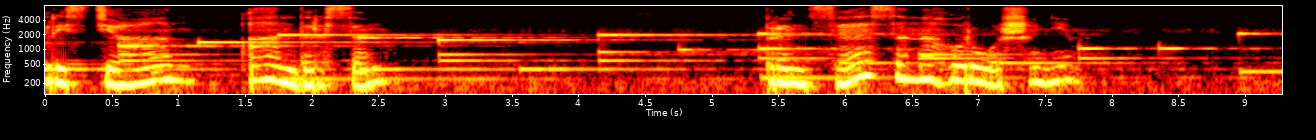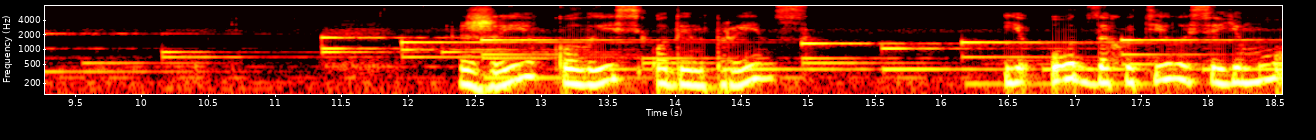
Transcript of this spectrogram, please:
Крістіан Андерсен. Принцеса на горошині. Жив колись один принц, і от захотілося йому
